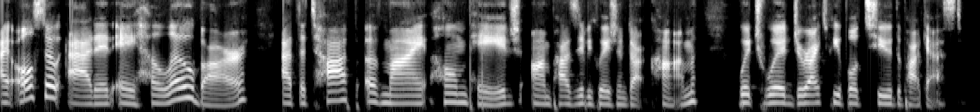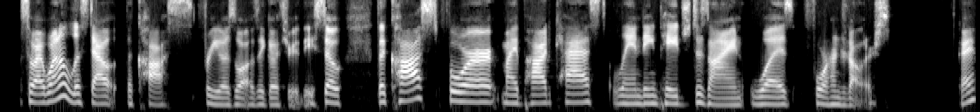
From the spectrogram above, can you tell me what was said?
I also added a hello bar at the top of my homepage on positiveequation.com, which would direct people to the podcast. So I want to list out the costs for you as well as I go through these. So the cost for my podcast landing page design was $400. Okay.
